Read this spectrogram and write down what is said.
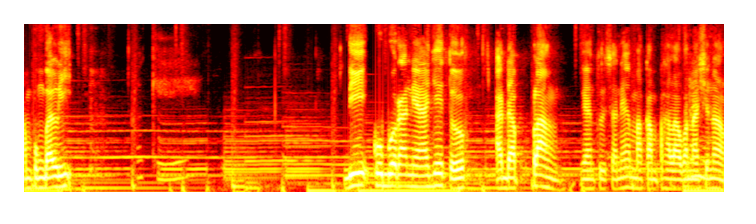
Kampung Bali. Oke. Di kuburannya aja itu ada plang yang tulisannya Makam Pahlawan ya. Nasional.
